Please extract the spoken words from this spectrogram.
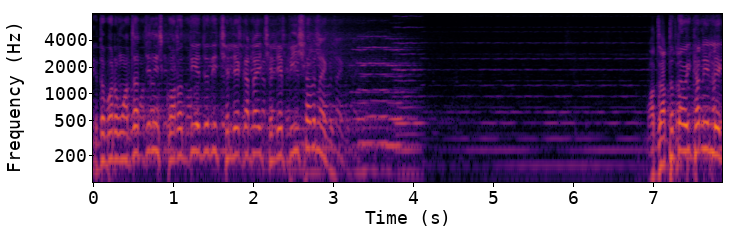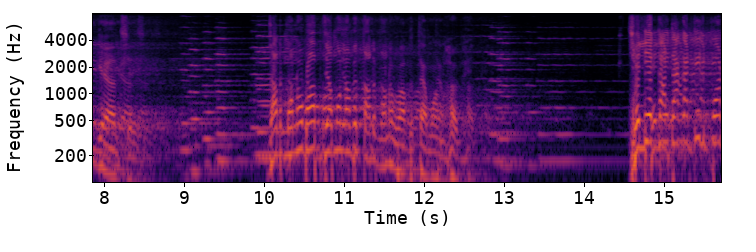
এ তো বড় মজার জিনিস, করদ দিয়ে যদি ছেলে কাটায়, ছেলে পিস হবে নাকি? মজাটা তো ওইখানেই লেগে আছে। যার মনোভাব যেমন হবে, তার মনোভাব তেমন হবে। ছেলে কাটাকাটির পর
